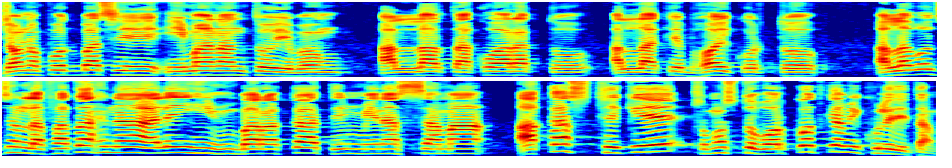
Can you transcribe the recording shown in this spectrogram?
জনপদবাসী ইমান আনত এবং আল্লাহর তাকোয়া রাখত, আল্লাহকে ভয় করত, আল্লাহ বলছেন আকাশ থেকে সমস্ত বরকতকে আমি খুলে দিতাম।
